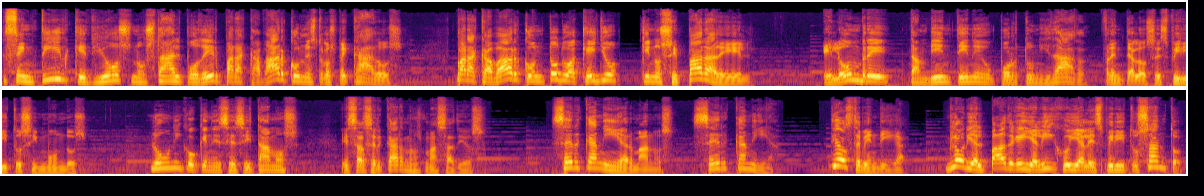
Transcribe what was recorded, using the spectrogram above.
sentir que Dios nos da el poder para acabar con nuestros pecados, para acabar con todo aquello que nos separa de Él. El hombre también tiene oportunidad frente a los espíritus inmundos. Lo único que necesitamos es acercarnos más a Dios. Cercanía, hermanos, cercanía. Dios te bendiga. Gloria al Padre y al Hijo y al Espíritu Santo,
